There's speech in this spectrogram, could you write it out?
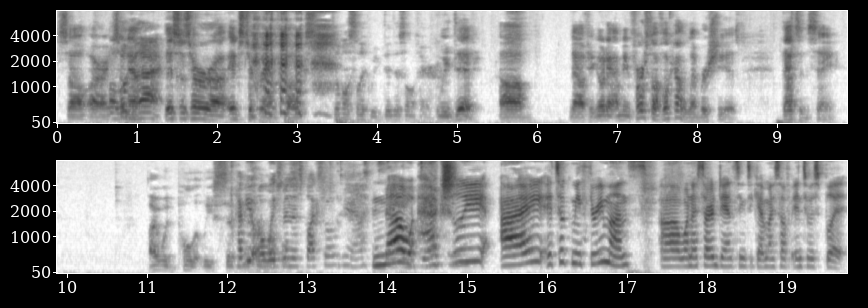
So, all right. Oh, so look at now that. this is her uh, Instagram, folks. It's almost like we did this off air. We did. Um, now, if you go down, I mean, first off, look how limber she is. That's insane. I would pull at least seven. Have you different always been muscles. this flexible? No, actually, I it took me three months uh, when I started dancing to get myself into a split,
